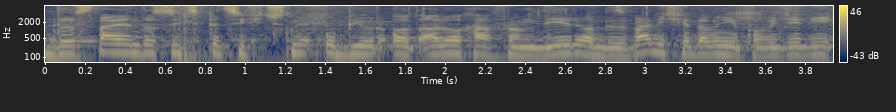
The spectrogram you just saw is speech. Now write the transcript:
Dostałem dosyć specyficzny ubiór od Aloha from Deer. Odezwali się do mnie i powiedzieli,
